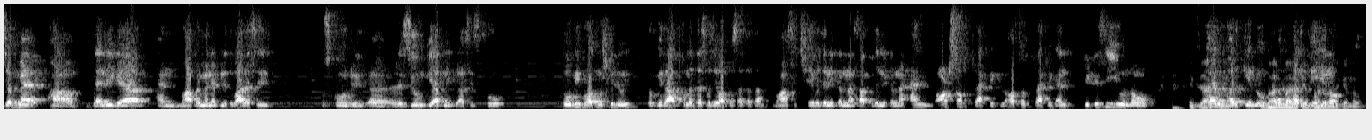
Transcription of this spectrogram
जब मैं हाँ दिल्ली गया एंड वहाँ पर मैंने अपने दोबारा से उसको रिज्यूम किया अपनी क्लासेस को तो भी बहुत मुश्किल हुई क्योंकि रात को मैं दस बजे वापस आता था। वहाँ से छह बजे निकलना सात बजे निकलना and lots of traffic lots of traffic and DTC you know भर भर के लोग भर भर के भर भर के लोग।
